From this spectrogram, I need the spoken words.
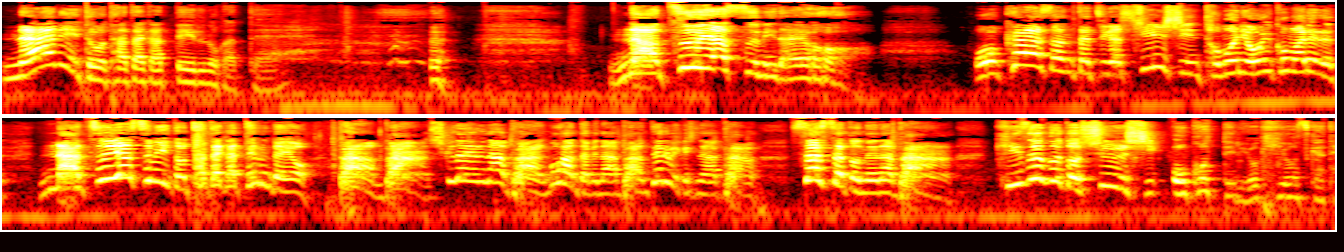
何と戦っているのかって？夏休みだよお母さんたちが心身ともに追い込まれる夏休みと戦ってるんだよ。バンバン。宿題やるな。バン。ご飯食べな。バン。テレビ消しな。バン。さっさと寝な。バン。気づくと終始怒ってるよ。気をつけて。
